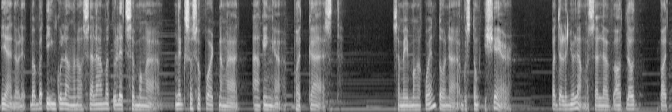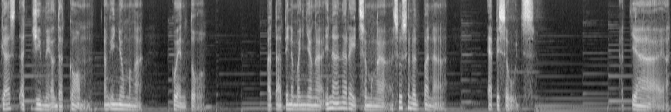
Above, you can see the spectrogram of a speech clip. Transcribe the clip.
yan ulit, babatiin ko lang, ano, salamat ulit sa mga nagsusupport ng uh, aking uh, podcast sa may mga kwento na gustong i-share, padala nyo lang sa loveoutloudpodcast at gmail.com ang inyong mga kwento. At atin naman niya nga inanarrate sa mga susunod pa na episodes. At yeah,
